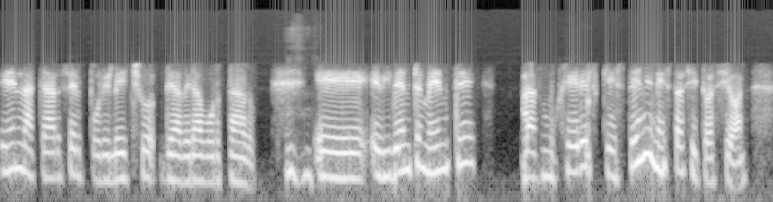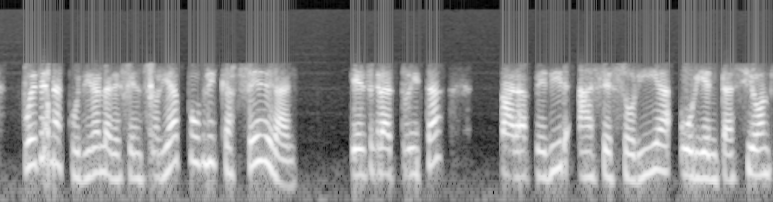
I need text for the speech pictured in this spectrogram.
en la cárcel por el hecho de haber abortado. eh, evidentemente, las mujeres que estén en esta situación pueden acudir a la Defensoría Pública Federal, que es gratuita, para pedir asesoría, orientación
